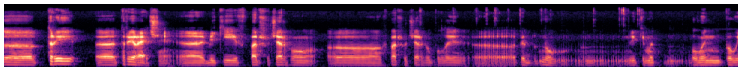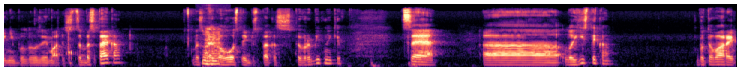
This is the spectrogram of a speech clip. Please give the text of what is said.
е, три, три речі, е, які в першу чергу е, в першу чергу були е, під ну якими повинні повинні були займатися. Це безпека, безпека Мгм. гостей, безпека співробітників. Це е, логістика, бо товари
